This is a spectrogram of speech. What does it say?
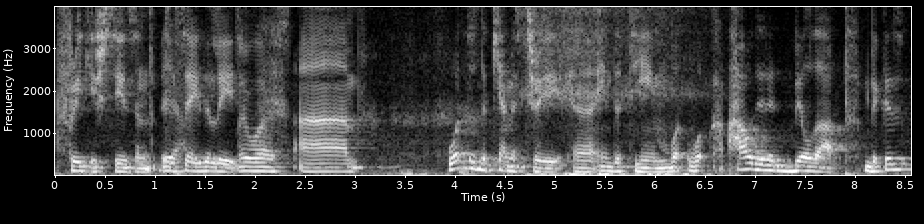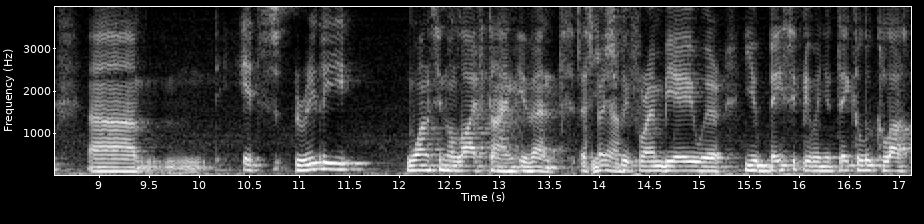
a freakish season, to yeah, say the least. It was. Um, what was the chemistry uh, in the team? What, what, how did it build up? Because um, it's really once in a lifetime event, especially yeah. for NBA, where you basically, when you take a look last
